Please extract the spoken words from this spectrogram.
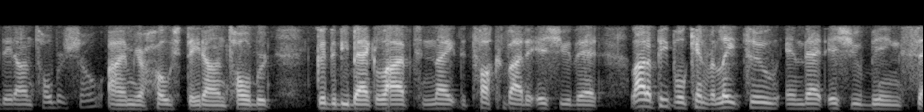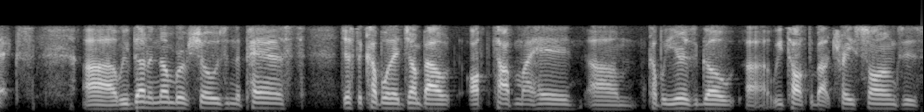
the Dedan Tolbert Show. I am your host, Dedan Tolbert. Good to be back live tonight to talk about an issue that a lot of people can relate to, and that issue being sex. Uh, we've done a number of shows in the past. Just a couple that jump out off the top of my head. Um, a couple years ago, uh, we talked about Trey Songz'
